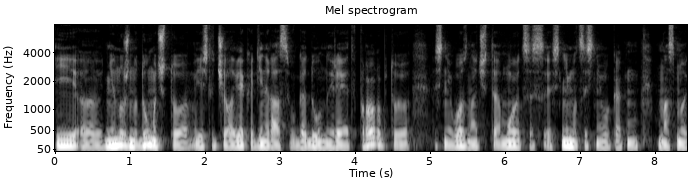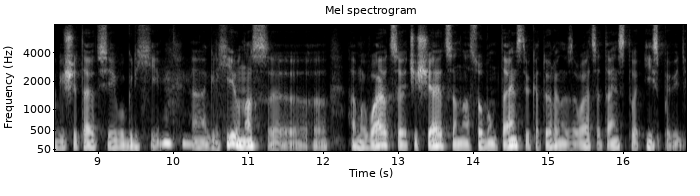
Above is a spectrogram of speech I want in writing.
и э, не нужно думать, что если человек один раз в году ныряет в прорубь, то с него, значит, моются, снимутся с него, как у нас многие считают, все его грехи. Угу. А грехи у нас э, э, омываются, очищаются на особом таинстве, которое называется таинство исповеди.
